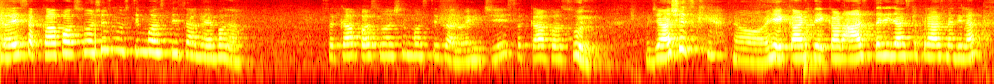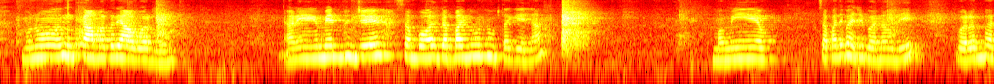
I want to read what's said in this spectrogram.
लय सकाळपासून अशीच नुसती मस्ती चालू आहे बघा. सकाळपासून अशी मस्ती चालू आहे हिची सकाळपासून. म्हणजे अशीच खे- हे काढ ते काढ. आज तरी जास्त त्रास नाही दिला म्हणून कामं तरी आवरली. आणि मेन म्हणजे संभवाला डब्बा घेऊन नव्हता गेला. मग मी चपाती भाजी बनवली. वरण भात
